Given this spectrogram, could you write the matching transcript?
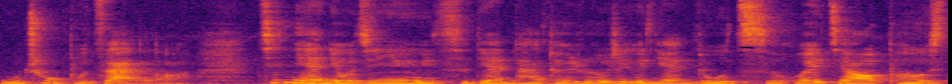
无处不在了。今年牛津英语词典它推出的这个年度词汇叫 Post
